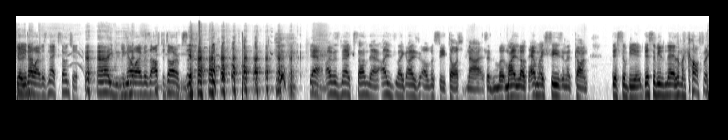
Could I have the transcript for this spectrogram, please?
Yeah, you know I was next, don't you? you, You know I was after Darbs. yeah, I was next on there. I like I obviously thought, nah, I said my, my luck, how my season had gone. This will be this will be the nail in my coffin.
